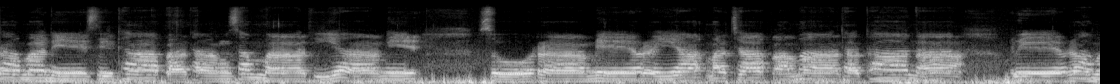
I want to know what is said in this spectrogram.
รมณีสิกขาปะทังสมาธิยามิสุราเมรยมัชฌะปมาทฐานา เวรม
